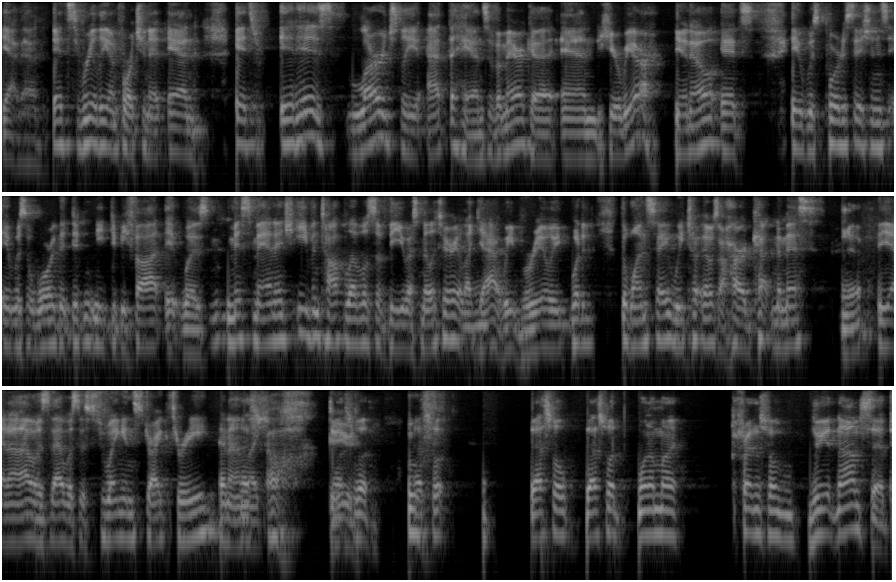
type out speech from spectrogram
yeah man. It's really unfortunate and it's it is largely at the hands of america and here we are you know? It's it was poor decisions. It was a war that didn't need to be fought. It was mismanaged even top levels of the us military. Like yeah we really what did the one say? We took that was a hard cut and a miss Yeah, yeah no, that was that was a swing and strike three and i'm That's- like oh that's dude what that's what that's what that's what one of my friends from Vietnam said.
